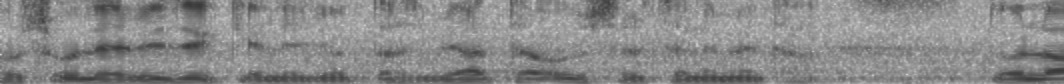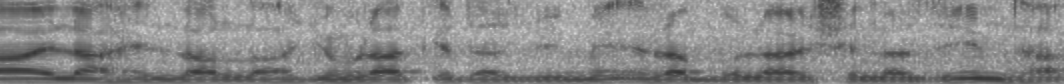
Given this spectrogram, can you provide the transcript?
حصول رزق کے لیے جو تصویرات تھا، اس سلسلے میں تھا۔ تو لا الہ الا اللہ، جمعرات کے تصویر میں رب العرش العظیم تھا۔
